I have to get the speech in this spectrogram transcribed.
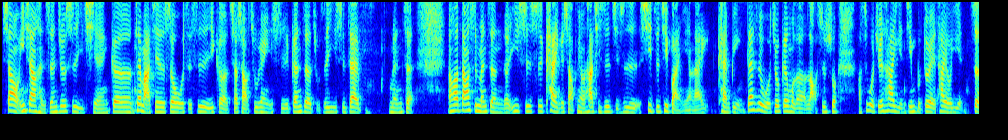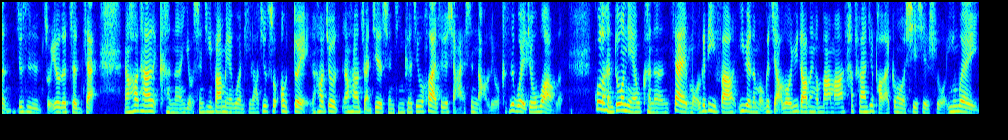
像我印象很深，就是以前跟在马街的时候，我只是一个小小住院医师，跟着主治医师在门诊。然后当时门诊的医师是看一个小朋友，他其实只是细支气管炎来看病。但是我就跟我的老师说，老师，我觉得他眼睛不对，他有眼症，就是左右的震颤，然后他可能有神经方面的问题。老师就说，哦，对，然后就让他转接了神经科。结果后来这个小孩是脑瘤，可是我也就忘了。过了很多年，我可能在某个地方医院的某个角落遇到那个妈妈，她突然就跑来跟我谢谢说，因为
